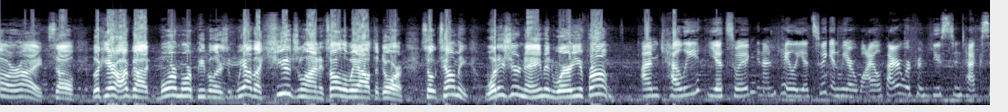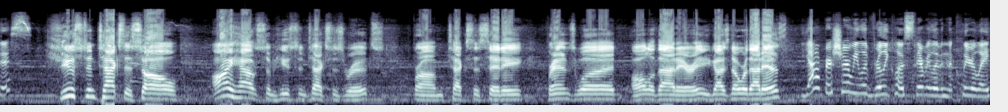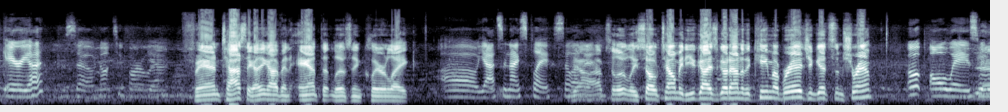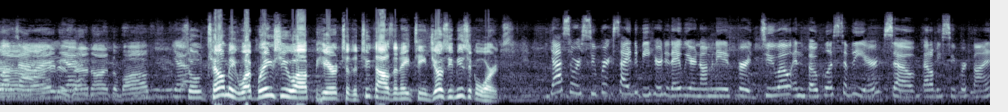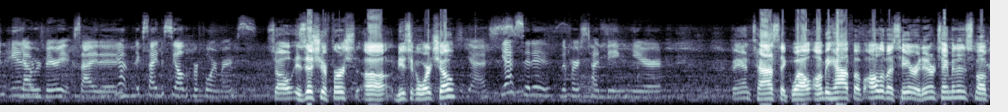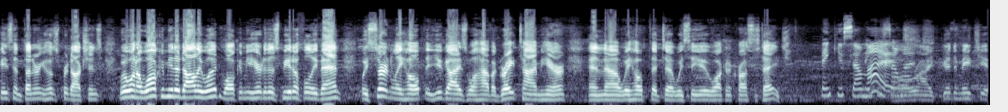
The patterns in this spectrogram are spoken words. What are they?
All right. So look here, I've got more and more people. There's we have a huge line. It's all the way out the door. So tell me, what is your name and where are you from? I'm Kelly Yitzwig. And I'm Kayla Yitzwig, and we are Wildfire. We're from Houston, Texas. Houston, Texas. So I have some Houston, Texas roots from Texas City, Friendswood, all of that area. You guys know where that is? Yeah, for sure. We live really close there. We live in the Clear Lake area, so not too far away. Fantastic. I think I have an aunt that lives in Clear Lake. Oh, yeah, it's a nice place. I love Yeah, it. absolutely. So tell me, do you guys go down to the Kemah Bridge and get some shrimp? Oh, always. We love that. Right? Is yeah. that uh, the Bob? Yeah. So tell me, what brings you up here to the 2018 Josie Music Awards? Yeah, so we're super excited to be here today. We are nominated for Duo and Vocalist of the Year, so that'll be super fun. And Yeah, we're very excited. yeah, excited to see all the performers. So is this your first uh, music award show? Yes. Yes, it is. The first time being here. Fantastic. Well, on behalf of all of us here at Entertainment and Smokies and Thundering Hooves Productions, we want to welcome you to Dollywood, welcome you here to this beautiful event. We certainly hope that you guys will have a great time here, and uh, we hope that uh, we see you walking across the stage. Thank you so Thank much. you so much. All right, good to meet you.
